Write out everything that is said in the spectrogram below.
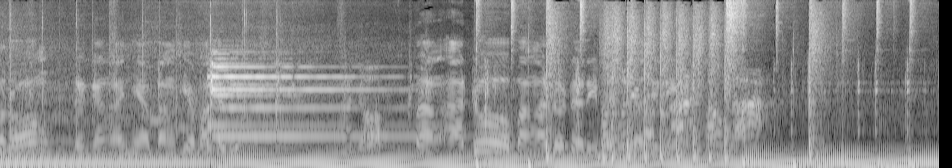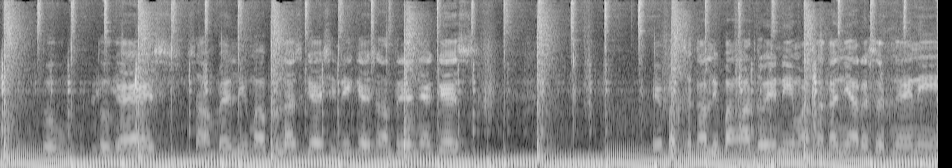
diborong dagangannya bang siapa tadi? Bang Ado. Bang Ado dari Banyumas ini tuh tuh guys sampai 15 guys ini guys antriannya guys. Hebat sekali bang Ado ini masakannya resepnya ini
